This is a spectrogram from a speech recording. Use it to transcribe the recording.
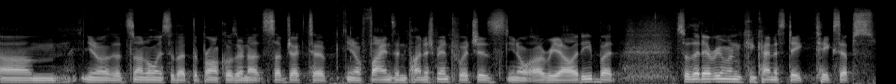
um, you know, that's not only so that the Broncos are not subject to, you know, fines and punishment, which is, you know, a reality, but so that everyone can kind of take take steps,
